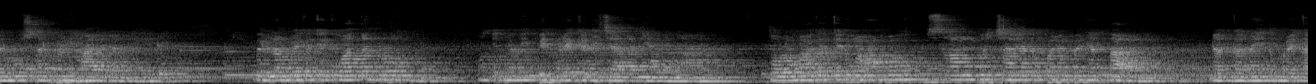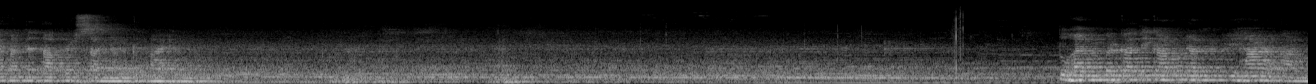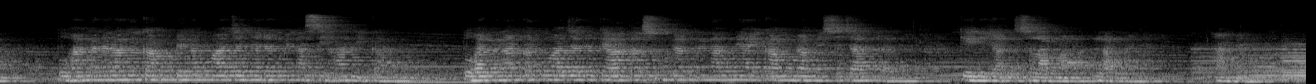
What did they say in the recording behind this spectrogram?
Terus terpelihara dan hidup. Berilah mereka kekuatan rohmu untuk memimpin mereka di jalan yang benar. Tolong agar kedua hambamu selalu percaya kepada penyertaan dan karena itu mereka akan tetap bersandar kepadamu. Tuhan memberkati kamu dan memelihara kamu. Tuhan menerangi kamu dengan wajahnya dan mengasihani kamu. Tuhan mengangkat wajahnya ke atasmu dan mengaruniai kamu damai sejahtera kini dan selama-lamanya. Amin.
